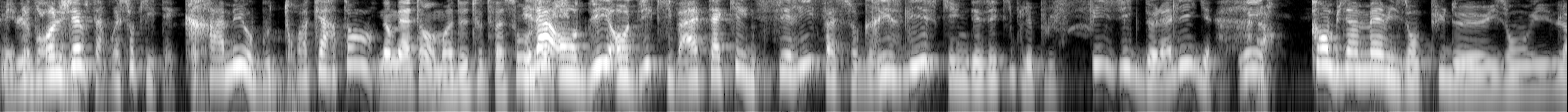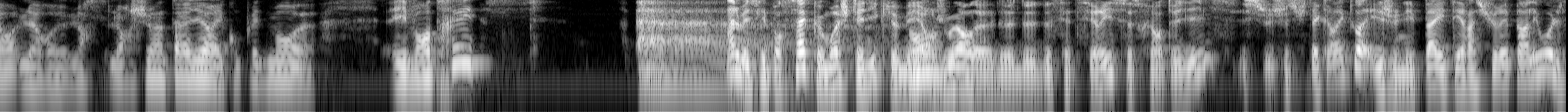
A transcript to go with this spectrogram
Mais LeBron James, t'as l'impression qu'il était cramé au bout de trois quarts temps. Non mais attends, moi de toute façon. Et là, on dit, on dit qu'il va attaquer une série face aux Grizzlies, qui est une des équipes les plus physiques de la ligue. Oui. Alors quand bien même ils ont plus de, ils ont leur leur, leur, leur jeu intérieur est complètement euh, éventré. Euh... Ah mais c'est pour ça que moi je t'ai dit que le meilleur bon. joueur de, de, de, cette série ce serait Anthony Davis. Je, je suis d'accord avec toi et je n'ai pas été rassuré par les Wolves.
